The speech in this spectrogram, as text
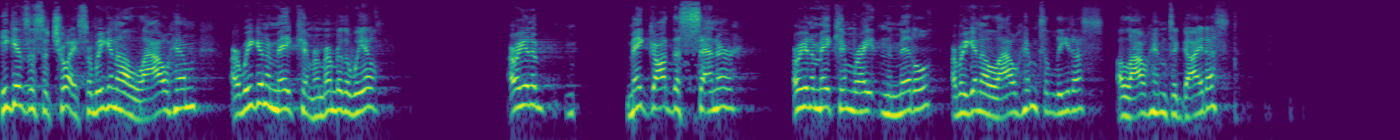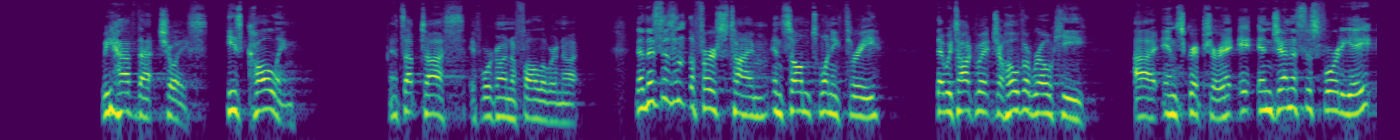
He gives us a choice. Are we going to allow Him? Are we going to make Him, remember the wheel? Are we going to make God the center? Are we going to make Him right in the middle? Are we going to allow Him to lead us? Allow Him to guide us? We have that choice. He's calling. It's up to us if we're going to follow or not. Now, this isn't the first time in Psalm 23 that we talk about Jehovah Rohi uh, in Scripture. In Genesis 48,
